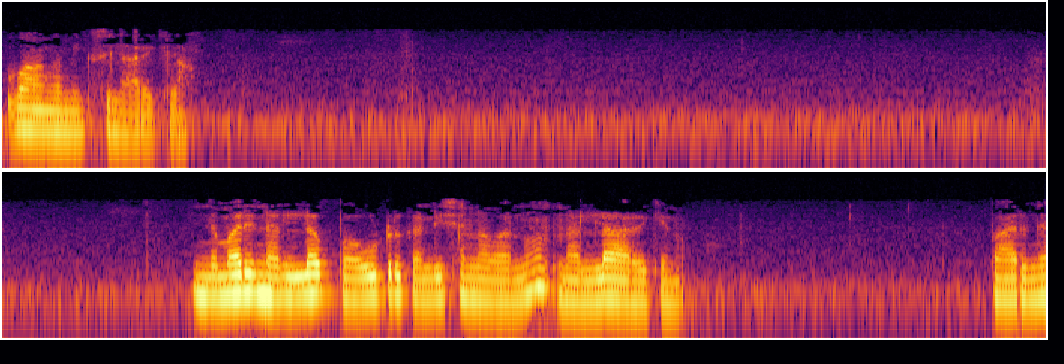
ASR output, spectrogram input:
வாங்க மிக்சியில் அரைக்கலாம். இந்த மாதிரி நல்லா பவுட்ரு கண்டிஷனில் வரணும். நல்லா அரைக்கணும். பாருங்க.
